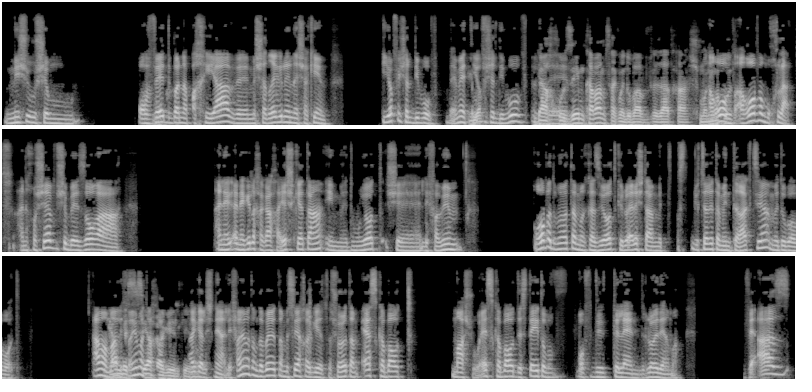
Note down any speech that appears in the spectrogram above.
מישהו שעובד בנפחייה ומשדרג לנשקים. יופי של דיבוב, באמת יופי של דיבוב. באחוזים, ו... כמה המשחק מדובר לדעתך? 80 הרוב, אחוז? הרוב המוחלט. אני חושב שבאזור ה... אני, אני אגיד לך ככה, יש קטע עם דמויות שלפעמים רוב הדמויות המרכזיות, כאילו אלה שאתה יוצר איתן אינטראקציה, מדובבות. אממה, לפעמים אתה... גם בשיח רגיל, כאילו. רגע, שנייה, לפעמים אתה מדבר איתם בשיח רגיל, אתה שואל אותם ask about משהו, ask about the state of, of the, the land, לא יודע מה. ואז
